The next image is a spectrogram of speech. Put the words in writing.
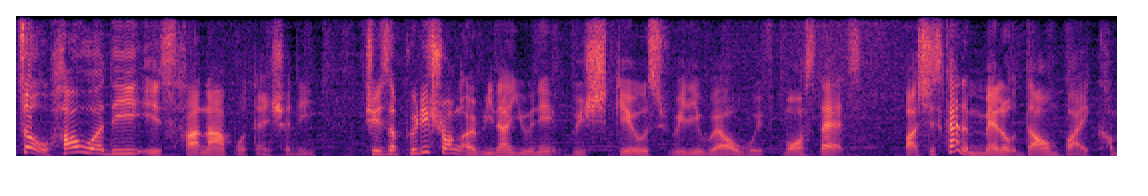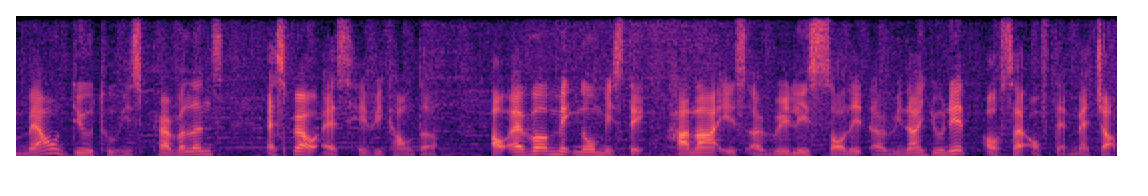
So how worthy is Hanna potentially? She's a pretty strong arena unit which scales really well with more stats, but she's kind of mellowed down by Kamael due to his prevalence as well as heavy counter. However, make no mistake, Hanna is a really solid arena unit outside of that matchup.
